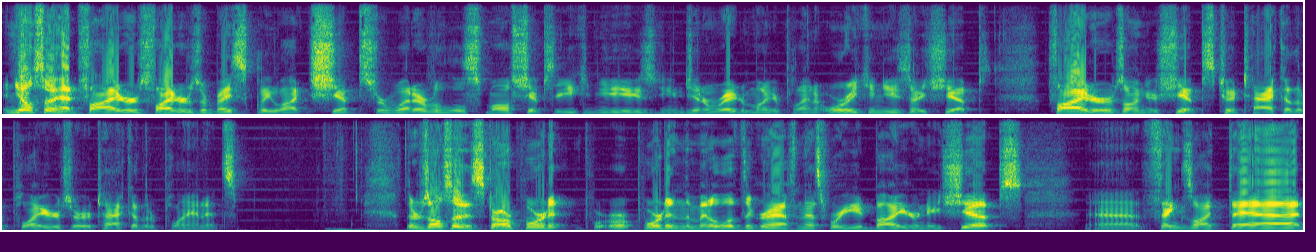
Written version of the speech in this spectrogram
And you also had fighters. Fighters are basically like ships or whatever, little small ships that you can use. You can generate them on your planet, or you can use those ships, fighters on your ships to attack other players or attack other planets. There's also a starport port in the middle of the graph, and that's where you'd buy your new ships. Uh, things like that.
